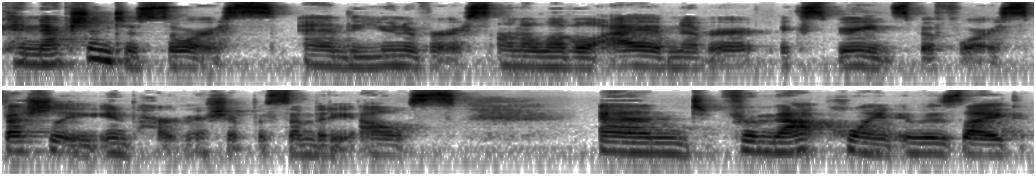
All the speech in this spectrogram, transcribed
connection to source and the universe on a level I have never experienced before, especially in partnership with somebody else. And from that point, it was like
